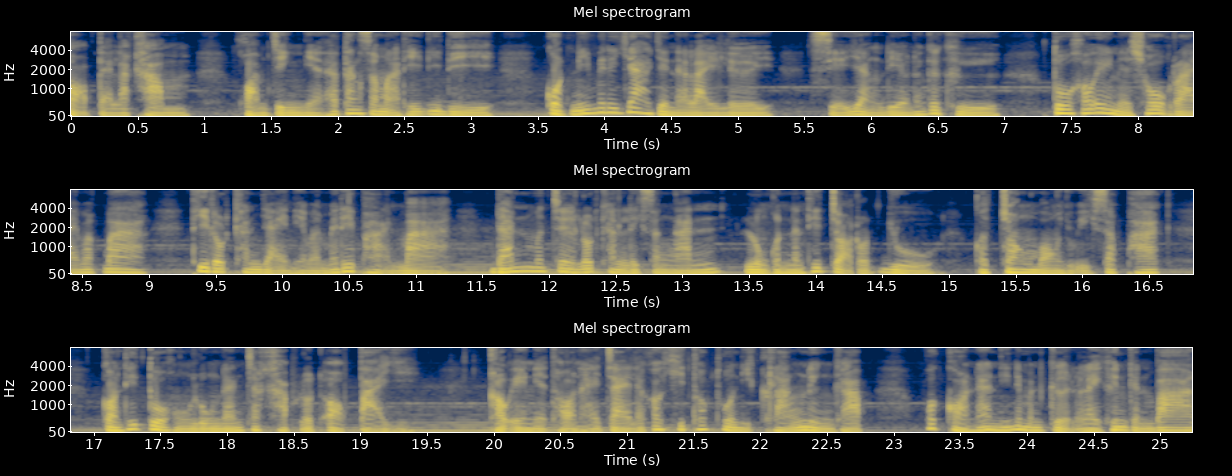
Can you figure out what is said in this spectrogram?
ตอบแต่ละคำความจริงเนี่ยถ้าตั้งสมาธิดีๆ กฎนี้ไม่ได้ยากเย็นอะไรเลย เสียอย่างเดียวนั่นก็คือ ตัวเขาเองเนี่ยโชคร้ายมากๆ ที่รถคันใหญ่เนี่ยมันไม่ได้ผ่านมา ดันมาเจอรถคันเล็กสังงั้น ลุงคนนั้นที่จอดรถอยู่ ก็จ้องมองอยู่อีกสักพัก ก่อนที่ตัวของลุงนั้นจะขับรถออกไป เขาเองเนี่ยถอนหายใจแล้วก็คิดทบทวนอีกครั้งหนึ่งครับ ว่าก่อนหน้านี้เนี่ยมันเกิดอะไรขึ้นกันบ้าง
